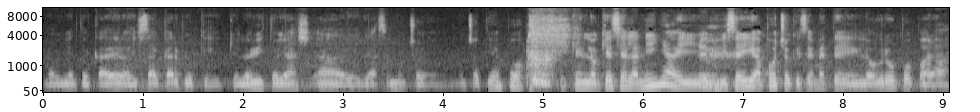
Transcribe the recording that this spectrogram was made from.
movimiento de cadera de Isaac Carpio que, que lo he visto ya, ya desde hace mucho, mucho tiempo, que enloquece a la niña y, y seguía Pocho que se mete en los grupos para,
